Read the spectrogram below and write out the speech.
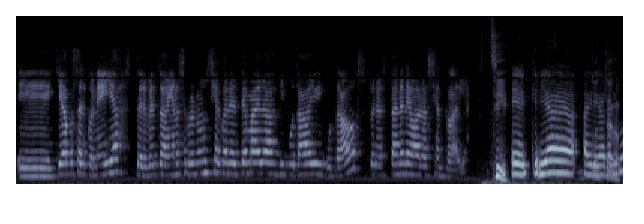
eh, qué va a pasar con ellas. CERVEL todavía no se pronuncia con el tema de las diputadas y diputados, pero están en evaluación todavía. Sí. Eh, quería agregar algo.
